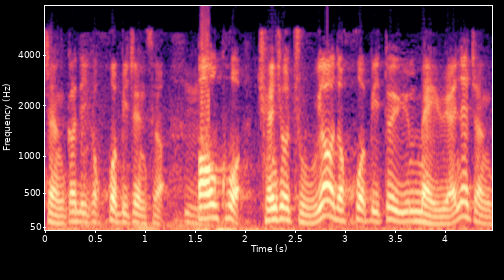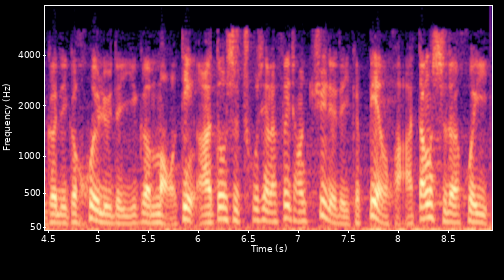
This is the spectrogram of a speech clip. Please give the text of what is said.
整个的一个货币政策，包括全球主要的货币对于美元的整个的一个汇率的一个锚定啊，都是出现了非常剧烈的一个变化啊。当时的会议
